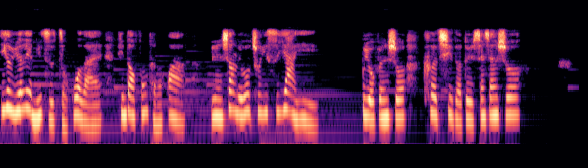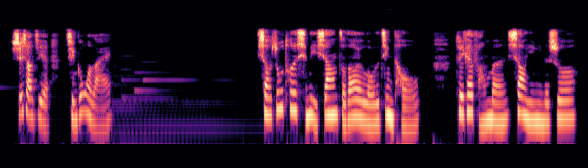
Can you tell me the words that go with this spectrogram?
一个圆脸女子走过来，听到封腾的话，脸上流露出一丝讶异，不由分说，客气的对珊珊说：“薛小姐，请跟我来。”小朱拖着行李箱走到二楼的尽头，推开房门，笑盈盈的说：“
